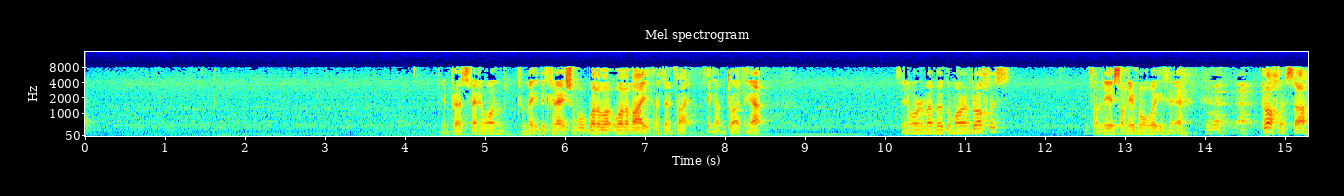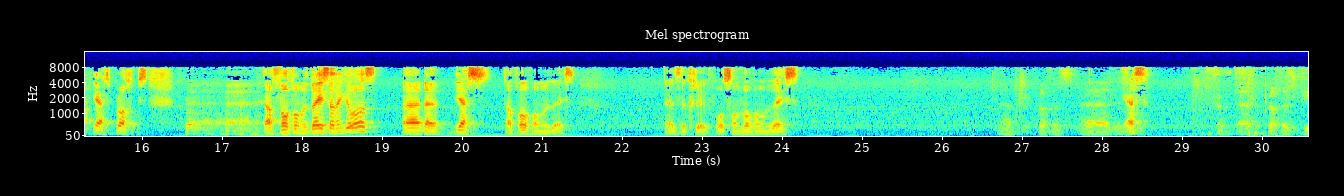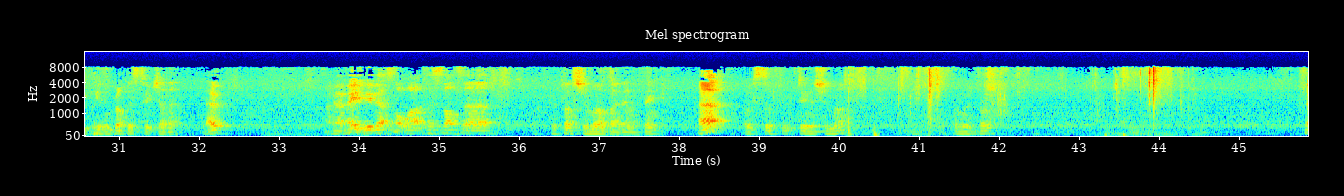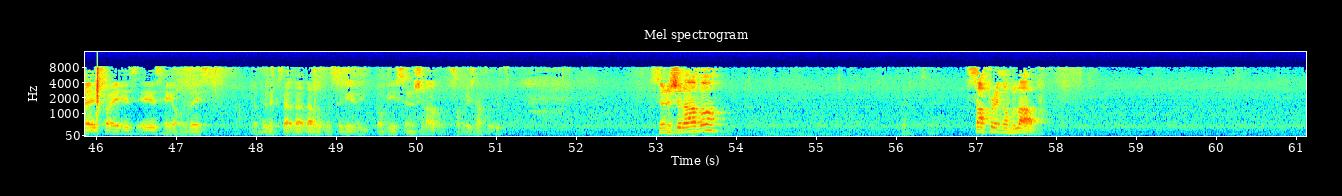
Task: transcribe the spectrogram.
Be impressed if anyone can make the connection. One of, one my, I don't know if I, I think I'm driving out. Does anyone remember Gemara and Brachos? Suddenly, suddenly everyone waiting. Brachos, ah, yes, Brachos. That full form of base, I think it was. Uh, no, yes, that full form of base. There's the clue. What's on full form of base? Uh, brothers. Uh, this- Yes. Uh, brothers, people giving brothers to each other. No. I mean, maybe that's not what. That's not. Uh, We're past Shema by then, I think. huh? Are we still f- doing the Shema? I would. No, sorry, it is, it is hay on the base. Because that, that, that was the Sugi of Yisun and Shalava. For some reason I thought it was. Yisun Shalava? Suffering of love.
